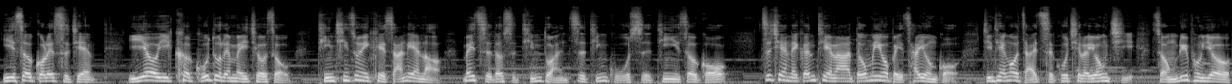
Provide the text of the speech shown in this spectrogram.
一首歌的时间，亦有一颗孤独的煤球说：“听轻松一刻三年了，每次都是听段子、听故事、听一首歌。之前的跟帖呢都没有被采用过，今天我再次鼓起了勇气，送女朋友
